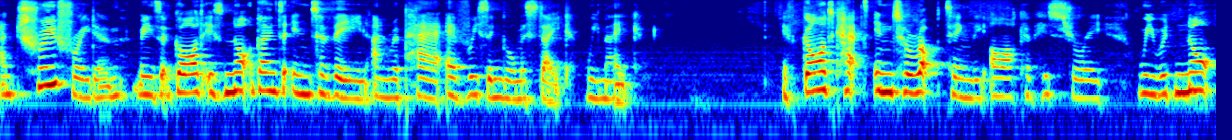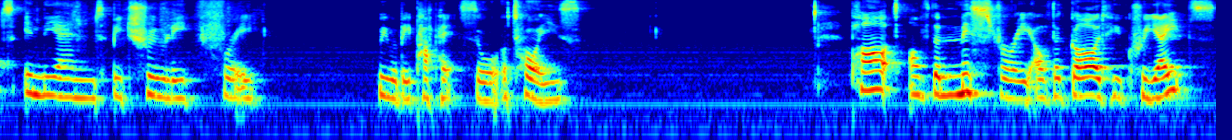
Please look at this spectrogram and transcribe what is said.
And true freedom means that God is not going to intervene and repair every single mistake we make. If God kept interrupting the arc of history, we would not, in the end, be truly free. We would be puppets or, or toys. Part of the mystery of the God who creates,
